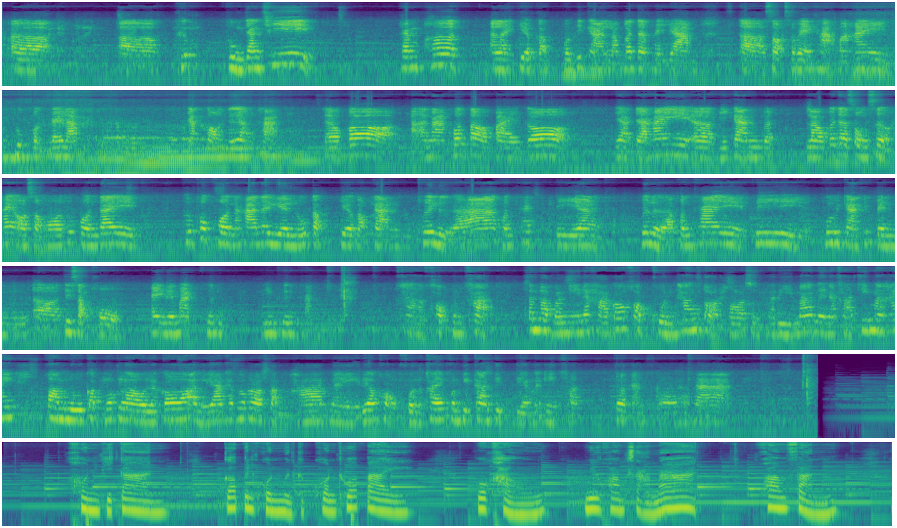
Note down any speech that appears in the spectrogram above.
คือถุงยางชีพแพมเพิร์ดอะไรเกี่ยวกับคนพิการเราก็จะพยายามเอ่อเสาะแสวงหามาให้ทุกๆคนได้รับอย่างต่อเนื่องค่ะ แล้วก็อนาคตต่อไปก็ อยากจะให้เอ่อมีการแบบเราก็จะส่งเสริมให้อสมทุกคนได้ทุกๆคนนะคะได้เรียนรู้กับเกี่ยวกับการช่วยเหลือคนไข้ติดเตียง ช่วยเหลือคนไข้ที่ผู้พิการที่เป็นเอ่อที่สังคมให้ได้มากขึ้นยิ่งขึ้นค่ะค่ะขอบคุณค่ะสำหรับวันนี้นะคะ ก็ขอบคุณท่านต่อทอสุนทรีมากเลยนะคะ ที่มาให้ความรู้กับพวกเรา แล้วก็อนุญาตให้พวกเราสัมภาษณ์ในเรื่องของคนไข้คนพิการติดเตียงนั่นเองค่ะตัวกันค่ะค่ะ คนพิการ ก็เป็นคนเหมือนกับคนทั่วไป พวกเขามีความสามารถ ความฝัน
